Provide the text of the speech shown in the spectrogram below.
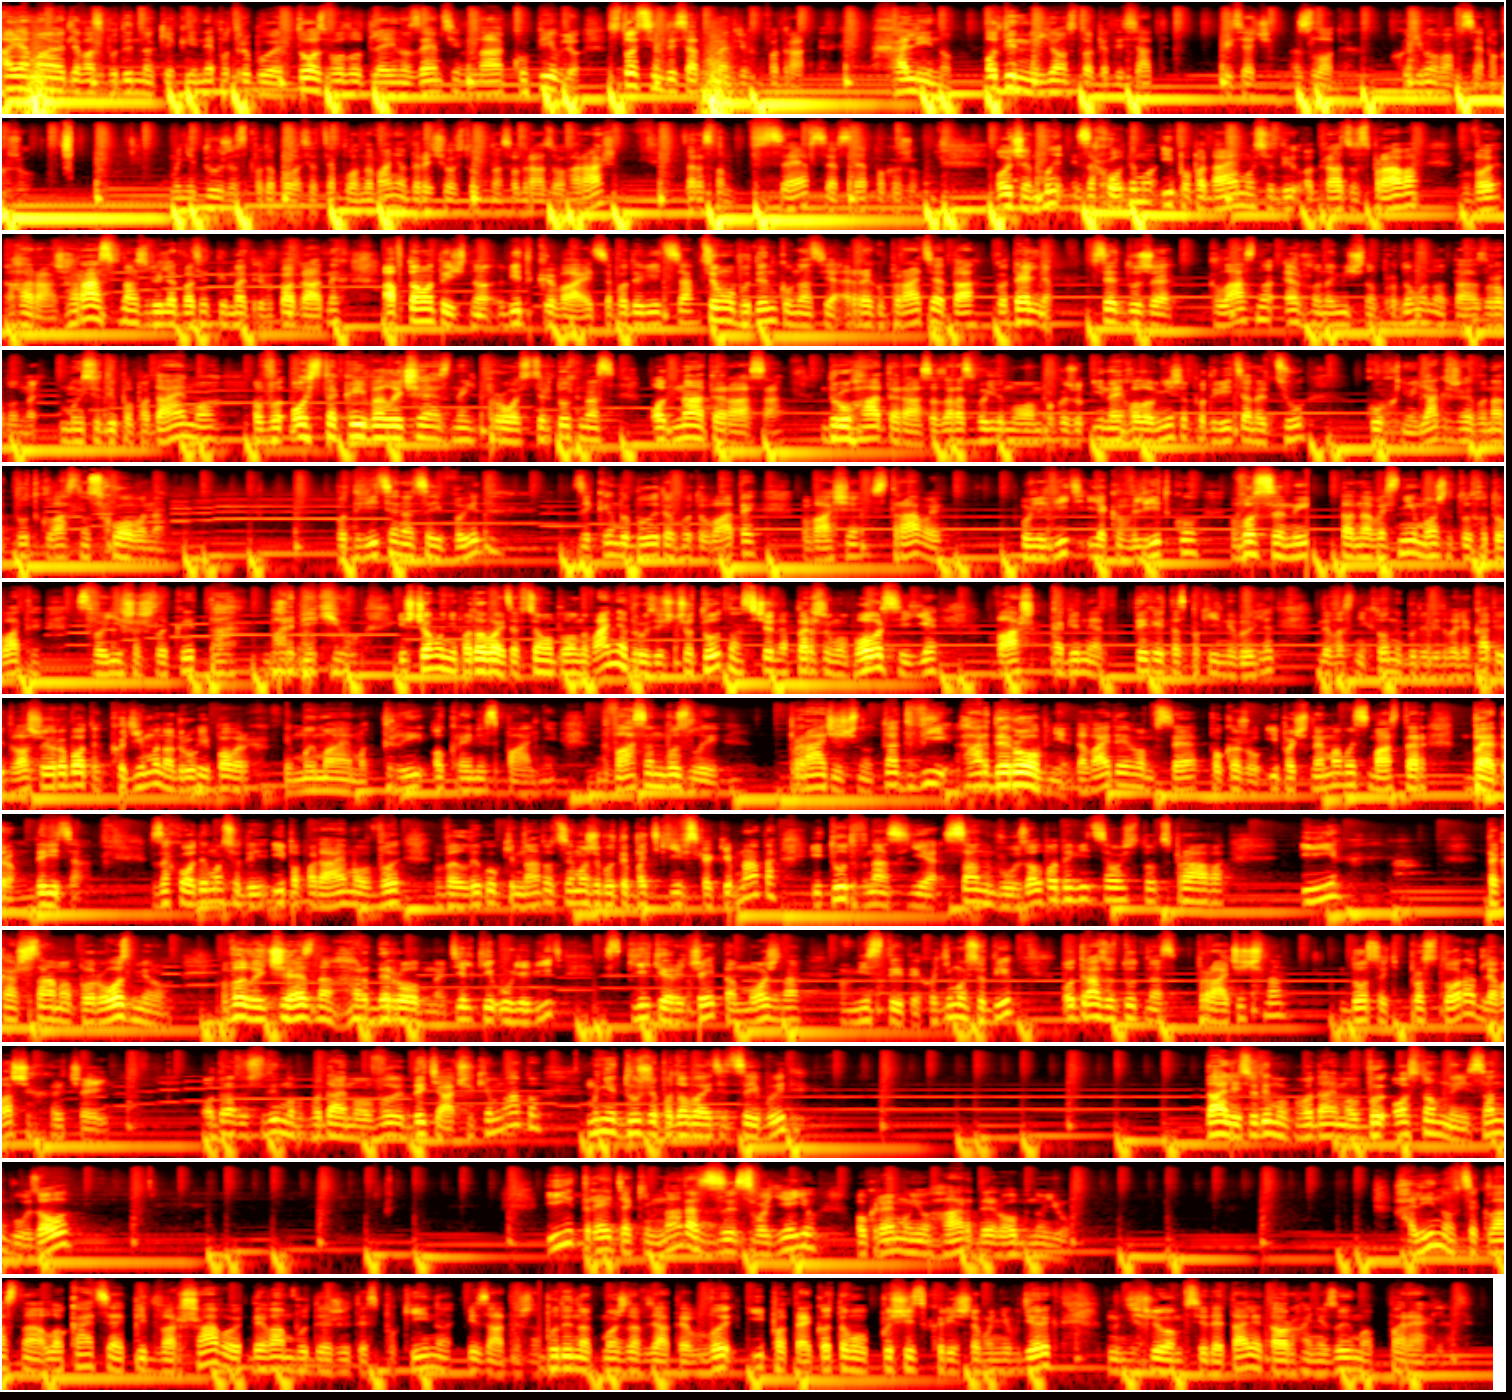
А я маю для вас будинок, який не потребує дозволу для іноземців на купівлю 170 метрів квадратних. Халіно 1 мільйон 150 тисяч злотих. Ходімо, вам все покажу. Мені дуже сподобалося це планування. До речі, ось тут у нас одразу гараж. Зараз вам все, все, все покажу. Отже, ми заходимо і попадаємо сюди одразу справа в гараж. Гараж в нас біля 20 метрів квадратних, автоматично відкривається. Подивіться, в цьому будинку у нас є рекуперація та котельня. Все дуже класно, ергономічно продумано та зроблено. Ми сюди попадаємо в ось такий величезний простір. Тут у нас одна тераса, друга тераса. Зараз вийдемо, вам покажу. І найголовніше, подивіться на цю кухню. Як же вона тут класно схована. Подивіться на цей вид, з яким ви будете готувати ваші страви. Уявіть, як влітку, восени та навесні можна тут готувати свої шашлики та барбекю. І що мені подобається в цьому плануванні, друзі, що тут у нас ще на першому поверсі є ваш кабінет, тихий та спокійний вигляд, де вас ніхто не буде відволікати від вашої роботи. Ходімо на другий поверх. Ми маємо три окремі спальні, два санвузли. Прачечну та дві гардеробні. Давайте я вам все покажу. І почнемо ми з мастер бедром. Дивіться, заходимо сюди і попадаємо в велику кімнату. Це може бути батьківська кімната. І тут в нас є санвузол. Подивіться, ось тут справа. І така ж сама по розміру величезна гардеробна. Тільки уявіть, скільки речей там можна вмістити. Ходімо сюди. Одразу тут у нас прачечна, досить простора для ваших речей. Одразу сюди ми попадаємо в дитячу кімнату. Мені дуже подобається цей вид. Далі сюди ми попадаємо в основний санвузол. І третя кімната з своєю окремою гардеробною. Халінов це класна локація під Варшавою, де вам буде жити спокійно і затишно. Будинок можна взяти в іпотеку, тому пишіть скоріше мені в Дірект, надішлю вам всі деталі та організуємо перегляд.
